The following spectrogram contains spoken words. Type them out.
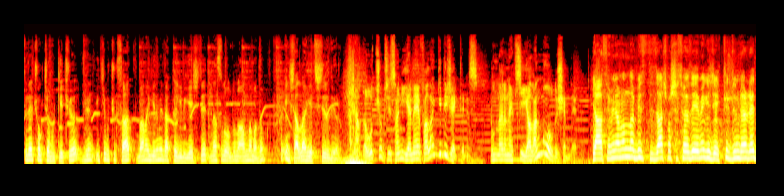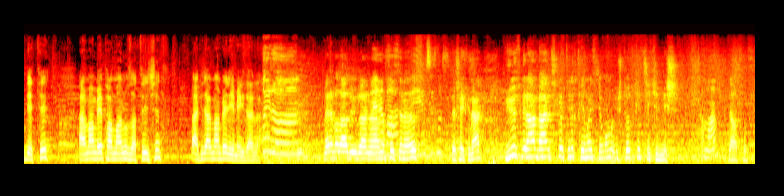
Süre çok çabuk geçiyor. Dün iki buçuk saat bana 20 dakika gibi geçti. Nasıl olduğunu anlamadım. İnşallah yetiştirir diyorum. Ya Davutçum siz hani yemeğe falan gidecektiniz. Bunların hepsi yalan mı oldu şimdi? Yasemin Hanım'la biz dizi açbaşı sözde yemeğe gidecektik. Dün beni reddetti. Erman Bey parmağını uzattığı için belki de Erman Bey'le yemeğe giderler. Buyurun. Merhabalar Duygu Hanım, Merhaba. nasılsınız? İyiyim, siz nasılsınız? Teşekkürler. 100 gram ben çiğ köfteli kıyma istiyorum ama 3-4 kez çekilmiş. Tamam. Yağsız.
